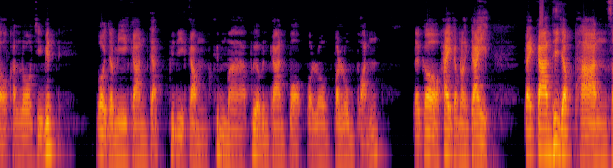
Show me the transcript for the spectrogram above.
ต่อการรองชีวิต ก็จะมีการจัดพิธีกรรมขึ้นมา เพื่อเป็นการปลอบประโลมประโลมขวัญและก็ให้กำลังใจ แต่การที่จะผ่านส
